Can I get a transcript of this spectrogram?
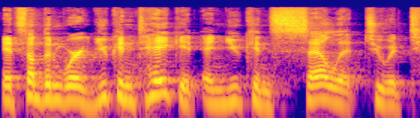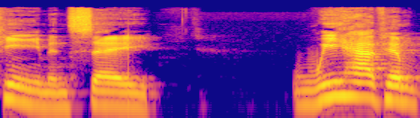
it's something where you can take it and you can sell it to a team and say we have him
